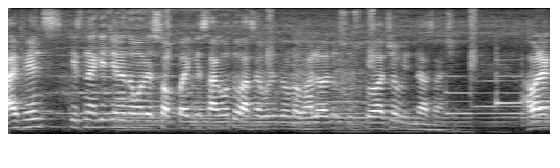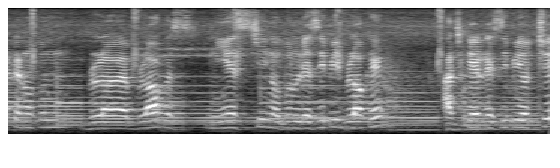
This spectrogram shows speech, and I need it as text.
হাই ফ্রেন্ডস কৃষ্ণা কিচেনে তোমাদের সবাইকে স্বাগত। আশা করি তোমরা ভালো আছো, সুস্থ আছো, বিন্দাস আছো। আবার একটা নতুন ব্লগ নিয়ে এসেছি, নতুন রেসিপি ব্লকে আজকের রেসিপি হচ্ছে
